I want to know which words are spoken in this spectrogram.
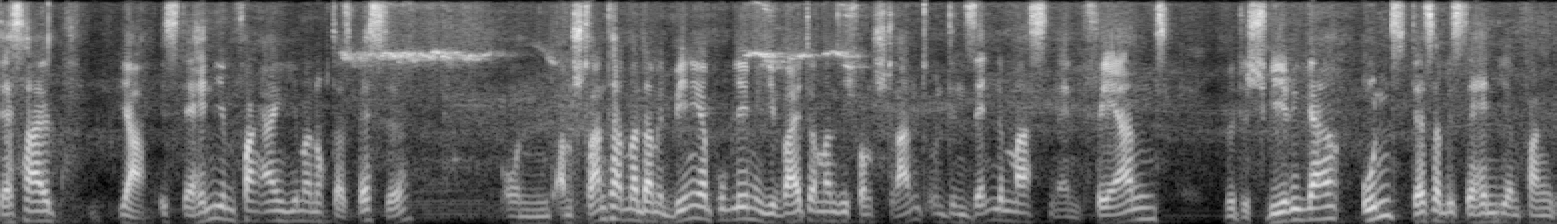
deshalb ja, ist der Handyempfang eigentlich immer noch das Beste. Und am Strand hat man damit weniger Probleme. Je weiter man sich vom Strand und den Sendemasten entfernt, wird es schwieriger. Und deshalb ist der Handyempfang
